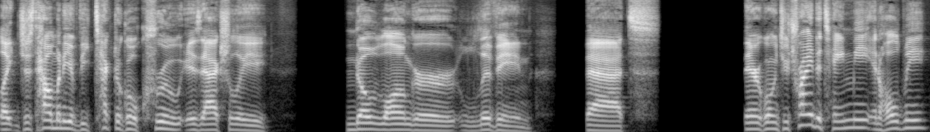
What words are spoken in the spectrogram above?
like just how many of the technical crew is actually no longer living that they're going to try and detain me and hold me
